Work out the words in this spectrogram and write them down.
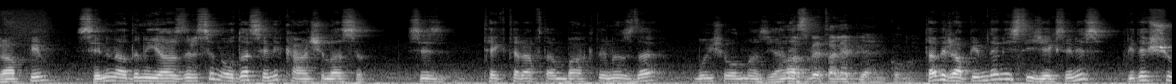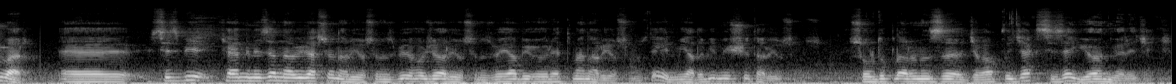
Rabbim senin adını yazdırsın, o da seni karşılasın. Siz tek taraftan baktığınızda bu iş olmaz. Yani Az ve talep yani konu. Tabi Rabbimden isteyeceksiniz. Bir de şu var. Ee, siz bir kendinize navigasyon arıyorsunuz, bir hoca arıyorsunuz veya bir öğretmen arıyorsunuz değil mi? Ya da bir müşrit arıyorsunuz. Sorduklarınızı cevaplayacak, size yön verecek.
